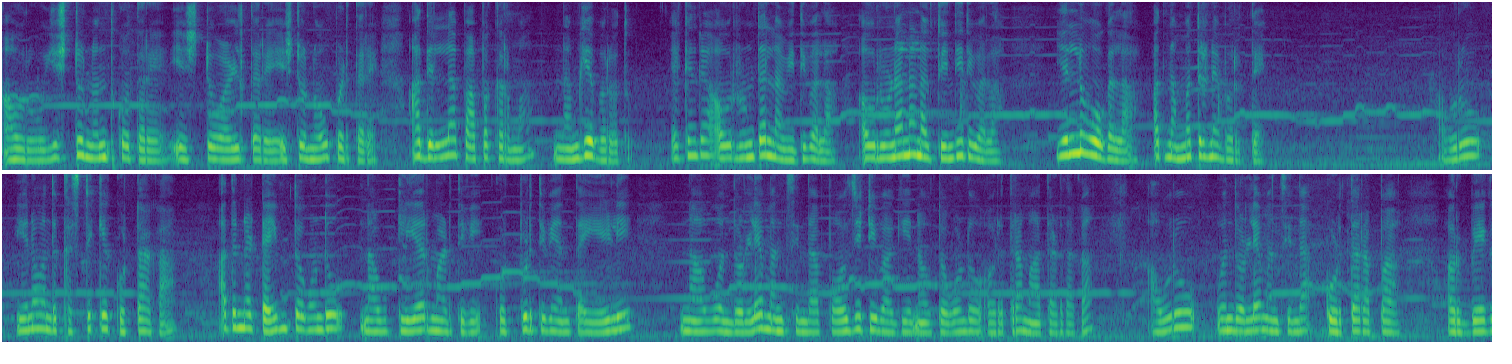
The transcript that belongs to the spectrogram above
ಅವರು ಎಷ್ಟು ನೊಂದ್ಕೋತಾರೆ, ಎಷ್ಟು ಅಳ್ತಾರೆ, ಎಷ್ಟು ನೋವು ಪಡ್ತಾರೆ, ಅದೆಲ್ಲ ಪಾಪಕರ್ಮ ನಮಗೆ ಬರೋದು. ಯಾಕೆಂದರೆ ಅವ್ರ ಋಣದಲ್ಲಿ ನಾವು ಇದ್ದೀವಲ್ಲ ಅವ್ರ ಋಣನ ನಾವು ತಿಂದಿದ್ದೀವಲ್ಲ ಎಲ್ಲೂ ಹೋಗಲ್ಲ, ಅದು ನಮ್ಮ ಹತ್ರನೇ ಬರುತ್ತೆ. ಅವರು ಏನೋ ಒಂದು ಕಷ್ಟಕ್ಕೆ ಕೊಟ್ಟಾಗ ಅದನ್ನು ಟೈಮ್ ತಗೊಂಡು ನಾವು ಕ್ಲಿಯರ್ ಮಾಡ್ತೀವಿ, ಕೊಟ್ಬಿಡ್ತೀವಿ ಅಂತ ಹೇಳಿ ನಾವು ಒಂದೊಳ್ಳೆ ಮನಸ್ಸಿಂದ ಪಾಸಿಟಿವ್ ಆಗಿ ನಾವು ತೊಗೊಂಡು ಅವ್ರ ಹತ್ರ ಮಾತಾಡಿದಾಗ ಅವರು ಒಂದೊಳ್ಳೆ ಮನಸ್ಸಿಂದ ಕೊಡ್ತಾರಪ್ಪ, ಅವ್ರಿಗೆ ಬೇಗ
